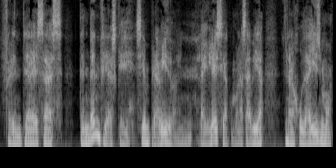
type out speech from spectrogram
frente a esas tendencias que siempre ha habido en la Iglesia, como las había en el judaísmo,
